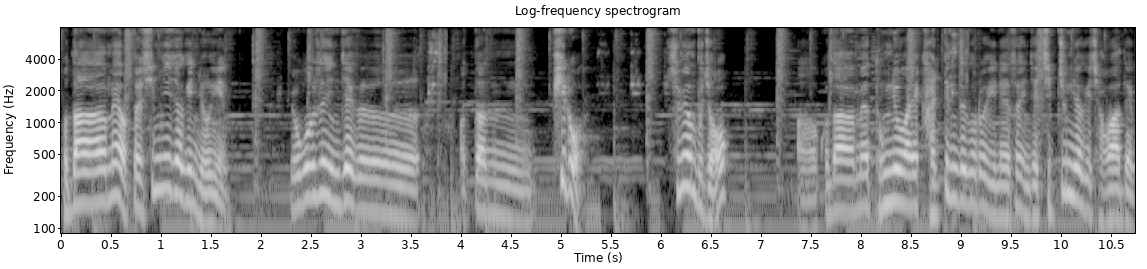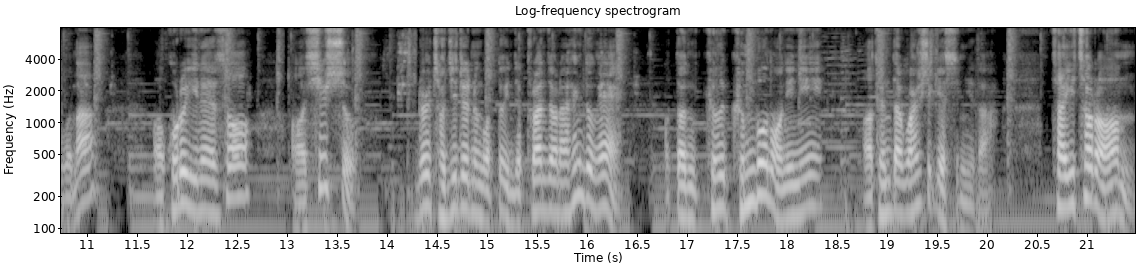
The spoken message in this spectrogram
그 다음에 어떤 심리적인 요인. 요것은 이제 그 어떤 피로, 수면 부족, 어, 그 다음에 동료와의 갈등 등으로 인해서 이제 집중력이 저하되거나, 어, 그로 인해서 어, 실수를 저지르는 것도 이제 불안전한 행동의 어떤 그 근본 원인이 어, 된다고 할 수 있겠습니다. 자, 이처럼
